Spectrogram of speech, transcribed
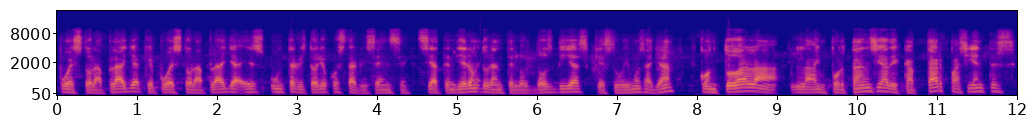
Puesto La Playa, que Puesto La Playa es un territorio costarricense. Se atendieron durante los dos días que estuvimos allá con toda la, la, importancia de captar pacientes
